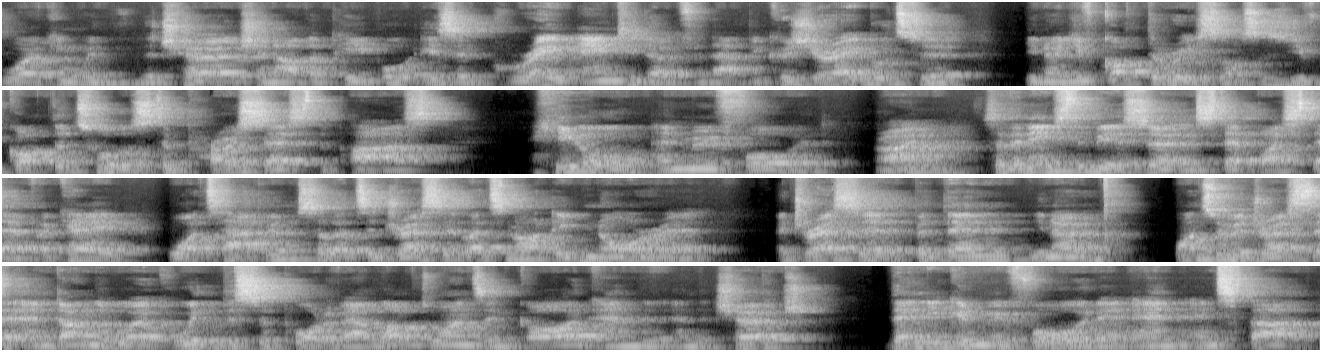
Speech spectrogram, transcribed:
working with the church and other people is a great antidote for that because you're able to you know you've got the resources you've got the tools to process the past heal and move forward right? So there needs to be a certain step by step okay what's happened? So let's address it. Let's not ignore it address it but then you know once we've addressed it and done the work with the support of our loved ones and god and the, and the church then you can move forward and, and, and start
